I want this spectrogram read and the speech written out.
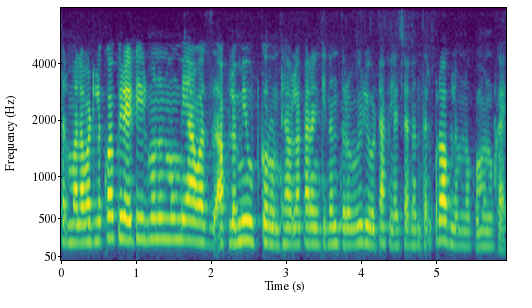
तर मला वाटलं कॉपीराईट येईल म्हणून मग मी आवाज आपला म्यूट करून ठेवला. कारण की नंतर व्हिडिओ टाकल्याच्या नंतर प्रॉब्लेम नको म्हणून काय.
